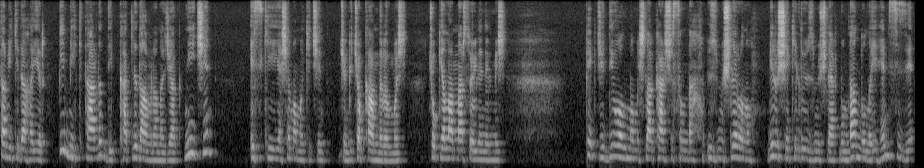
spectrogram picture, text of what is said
Tabii ki de hayır. Bir miktarda dikkatli davranacak. Niçin eskiyi yaşamamak için. Çünkü çok kandırılmış çok yalanlar söylenilmiş. Pek ciddi olmamışlar karşısında. Üzmüşler onu. Bir şekilde üzmüşler. Bundan dolayı hem sizi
